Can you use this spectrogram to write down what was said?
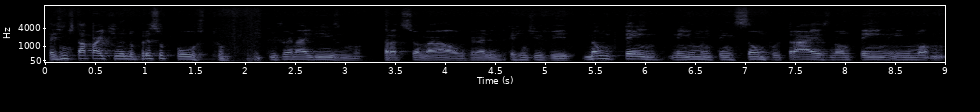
Se a gente está partindo do pressuposto de que o jornalismo tradicional, o jornalismo que a gente vê, não tem nenhuma intenção por trás, não tem nenhuma,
